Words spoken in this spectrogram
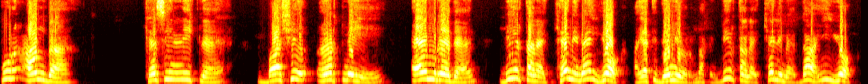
Kur'an'da kesinlikle başı örtmeyi emreden bir tane kelime yok. Ayeti demiyorum bakın. Bir tane kelime dahi yok.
